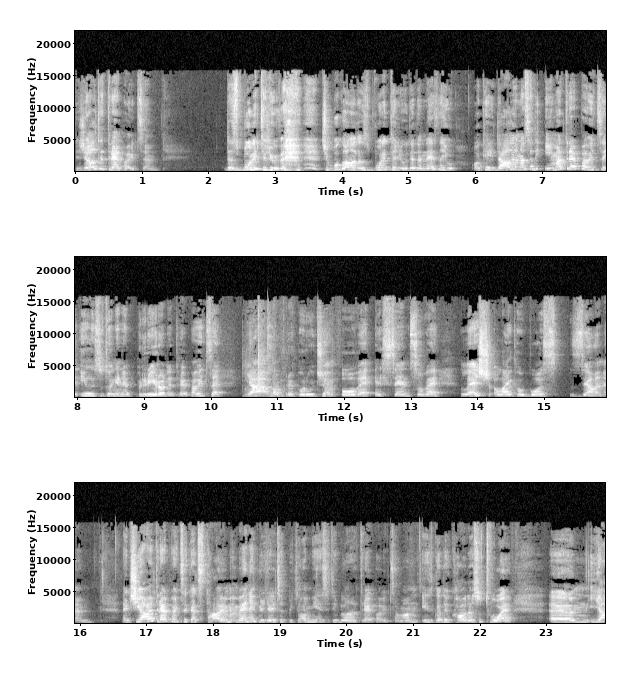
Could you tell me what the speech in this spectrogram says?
želite trepavice, da zbunite ljude, ću bukvalno da zbunite ljude, da ne znaju, ok, da li ona sad ima trepavice ili su to njene prirodne trepavice, ja vam preporučujem ove esencove Lash Like a Boss zelene. Znači ja ove trepavice kad stavim, mene je prijateljica pitala mi je si ti bila na trepavicama, izgledaju kao da su tvoje. ja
